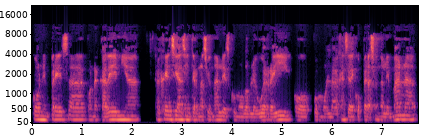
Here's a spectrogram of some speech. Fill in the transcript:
con empresa, con academia, agencias internacionales como WRI o como la Agencia de Cooperación Alemana,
